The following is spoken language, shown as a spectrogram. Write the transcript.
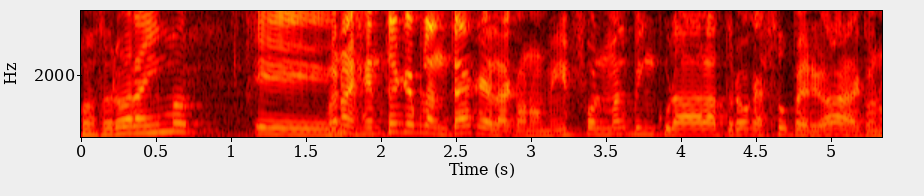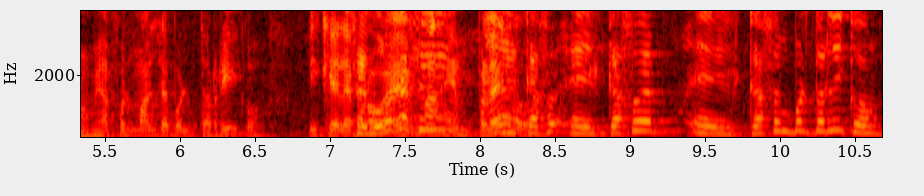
Nosotros ahora mismo... eh, Bueno, hay gente que plantea que la economía informal vinculada a la droga es superior a la economía formal de Puerto Rico y que le provee que sí. más En empleo. el caso, el caso, de- el caso en Puerto Rico,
